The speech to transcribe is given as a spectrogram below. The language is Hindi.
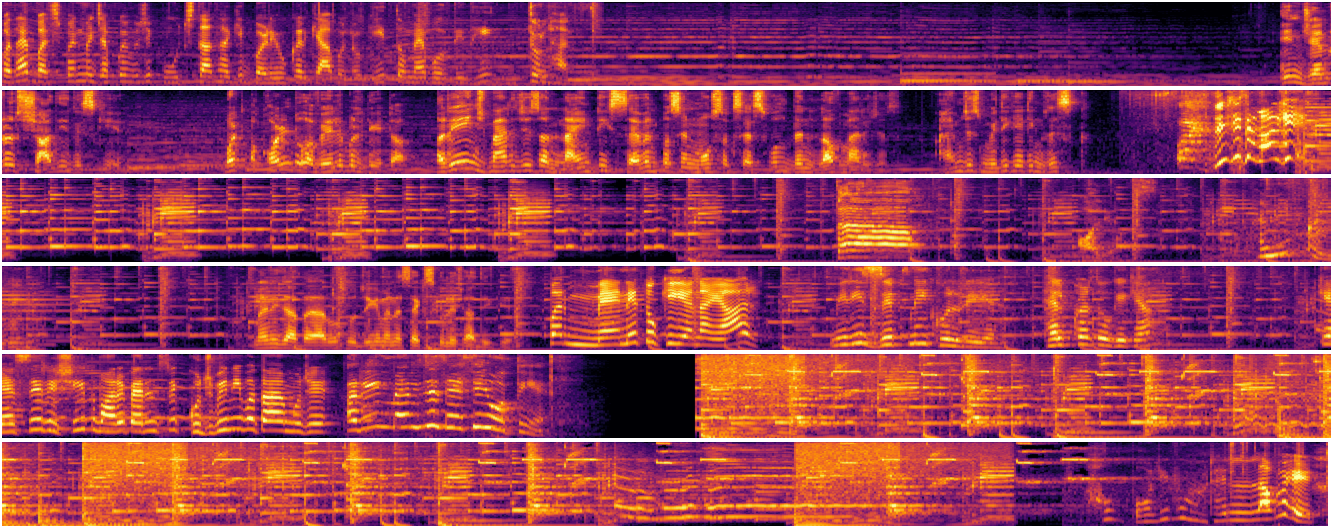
पता है बचपन में जब कोई मुझे पूछता था कि बड़े होकर क्या बनोगी तो मैं बोलती थी दुल्हन। इन जनरल शादी रिस्की है। But according to available data arrange marriages are 97 percent more successful than love marriages I am just mitigating risk ता कहाँ मैं नहीं चाहता यार वो सोचे कि मैंने सेक्स के लिए शादी की पर मैंने तो की है ना यार। मेरी जिप नहीं खुल रही है। हेल्प कर दोगे क्या? कैसे ऋषि तुम्हारे पेरेंट्स ने कुछ भी नहीं बताया मुझे? अरेंज मैरिजेस ऐसी ही होती हैं। Bollywood. I love it.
